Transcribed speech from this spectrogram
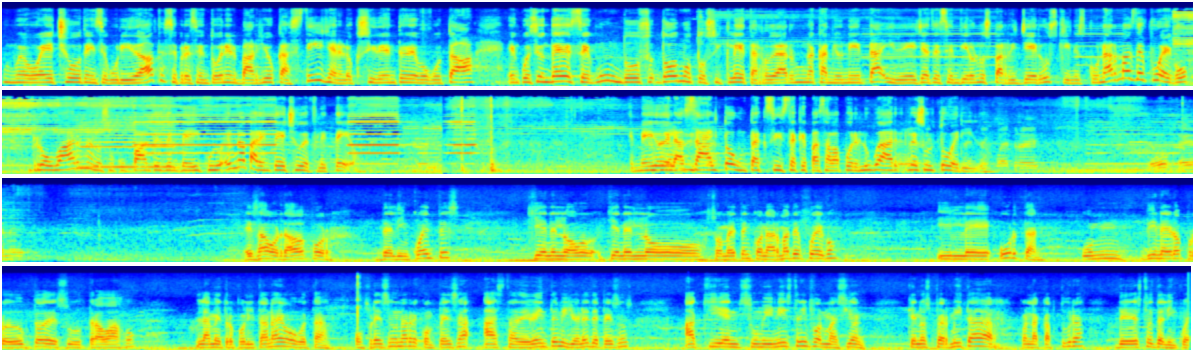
Un nuevo hecho de inseguridad se presentó en el barrio Castilla, en el occidente de Bogotá. En cuestión de segundos, dos motocicletas rodearon una camioneta y de ellas descendieron los parrilleros, quienes con armas de fuego robaron a los ocupantes del vehículo en un aparente hecho de fleteo. En medio del asalto, un taxista que pasaba por el lugar resultó herido. Es abordado por delincuentes quienes lo, quienes lo someten con armas de fuego y le hurtan un dinero producto de su trabajo, la Metropolitana de Bogotá ofrece una recompensa hasta de 20 millones de pesos a quien suministre información que nos permita dar con la captura de estos delincuentes.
